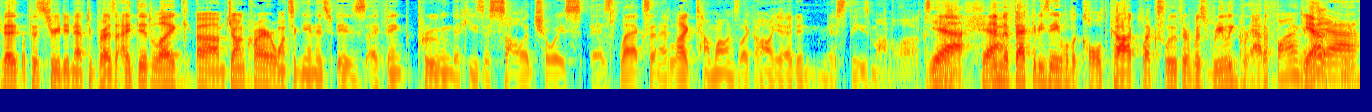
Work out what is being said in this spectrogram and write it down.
that this tree didn't have to be president. I did like um, Jon Cryer once again is is I think proving that he's a solid choice as Lex, and I like Tom Welling's like, oh yeah, I didn't miss these monologues. Yeah, and, yeah. and the fact that he's able to cold cock Lex Luthor was really gratifying. Yeah.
